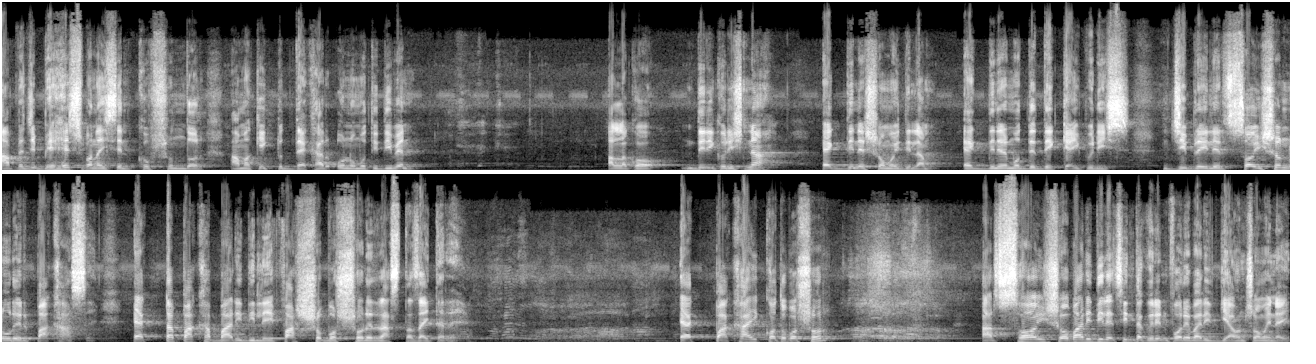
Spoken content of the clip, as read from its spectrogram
আপনি যে বেহেস বানাইছেন, খুব সুন্দর। আমাকে একটু দেখার অনুমতি দিবেন? আল্লাহ ক দেরি করিস না, একদিনের সময় দিলাম। একদিনের মধ্যে দেখাই পড়িস, জিব্রাইলের ছয়শো নূরের পাখা আছে। একটা পাখা বাড়ি দিলে পাঁচশো বৎসরের রাস্তা যাইতারে এক পাখায় কত বৎসর? আর ছয়শো বাড়ি দিলে চিন্তা করেন, পরে বাড়ির গিয়া সময় নাই।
